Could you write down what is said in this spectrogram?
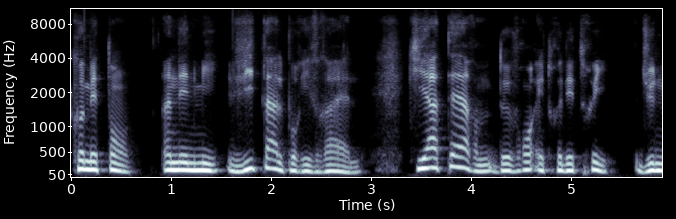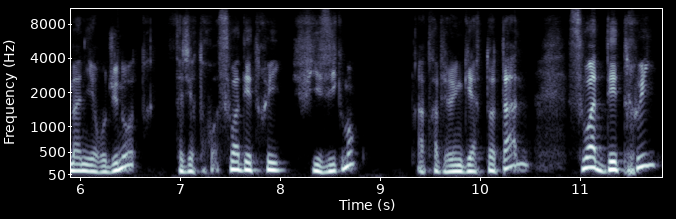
comme étant un ennemi vital pour Israël, qui à terme devront être détruits d'une manière ou d'une autre, c'est-à-dire soit détruits physiquement, à travers une guerre totale, soit détruits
